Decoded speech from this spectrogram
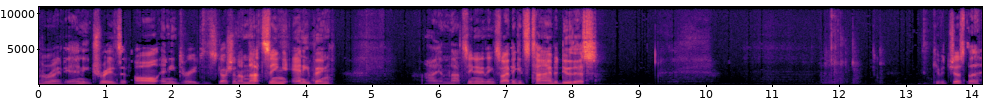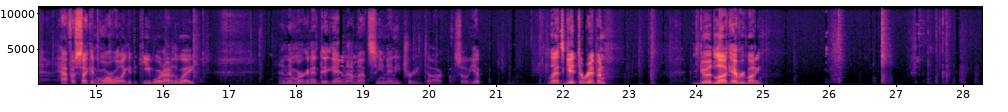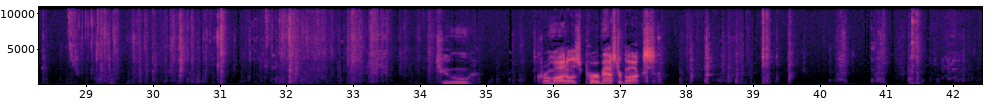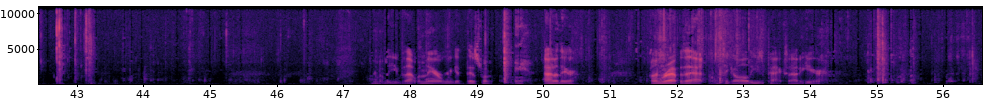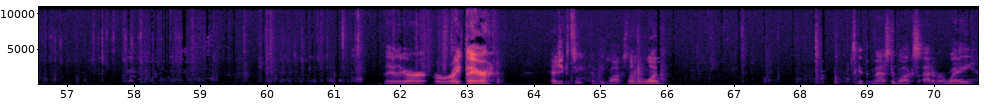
All right. Any trades at all? Any trades discussion? I'm not seeing anything. I am not seeing anything, so I think it's time to do this. Give it just a half a second more while I get the keyboard out of the way. And then we're going to dig in. I'm not seeing any trade talk. So, yep. Let's get to ripping. Good luck, everybody. Two chrome autos per master box. I'm going to leave that one there. We're going to get this one out of there. Unwrap that. I'll take all these packs out of here. There they are, right there. As you can see, empty box number one. Let's get the master box out of our way.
